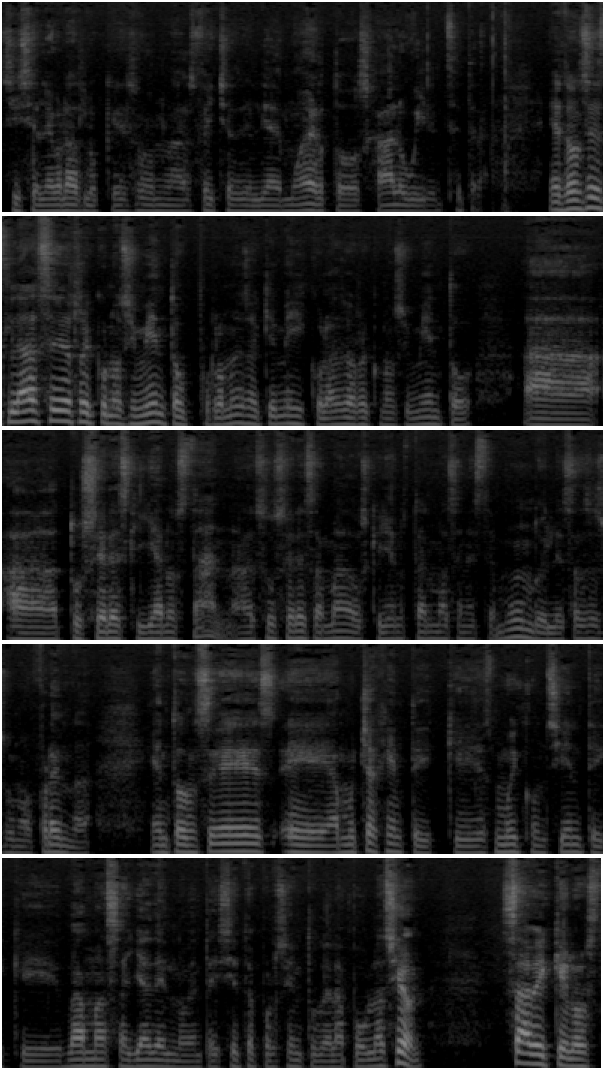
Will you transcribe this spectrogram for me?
si celebras lo que son las fechas del Día de Muertos, Halloween, etc. Entonces le haces reconocimiento, por lo menos aquí en México le haces reconocimiento a, a, tus seres que ya no están, a esos seres amados que ya no están más en este mundo y les haces una ofrenda. Entonces eh, a mucha gente que es muy consciente, que va más allá del 97% de la población, sabe que los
